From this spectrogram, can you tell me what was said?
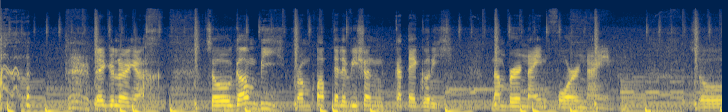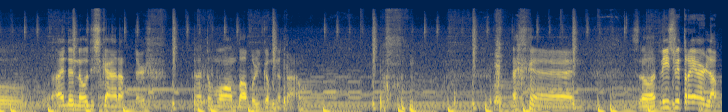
regular nga. So, Gumby from Pop Television category number 949. So, I don't know this character. Ano itong mukhang bubblegum na tao? So, at least we try our luck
